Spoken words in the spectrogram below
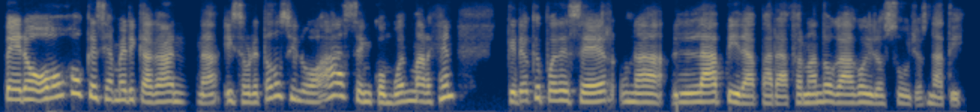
Pero ojo que si América gana y sobre todo si lo hacen con buen margen, creo que puede ser una lápida para Fernando Gago y los suyos, Nati.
